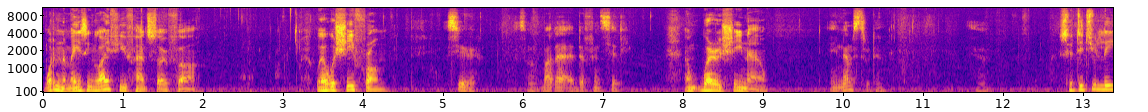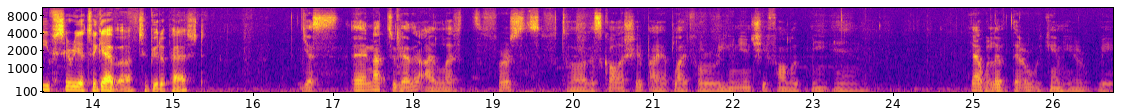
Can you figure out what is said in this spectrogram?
What an amazing life you've had so far. Where was she from? Syria. So, but a different city And where is she now? in Amsterdam. So did you leave Syria together to Budapest? Yes. Uh, not together. I left first for the scholarship. I applied for a reunion. She followed me, and yeah, we lived there. We came here. We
